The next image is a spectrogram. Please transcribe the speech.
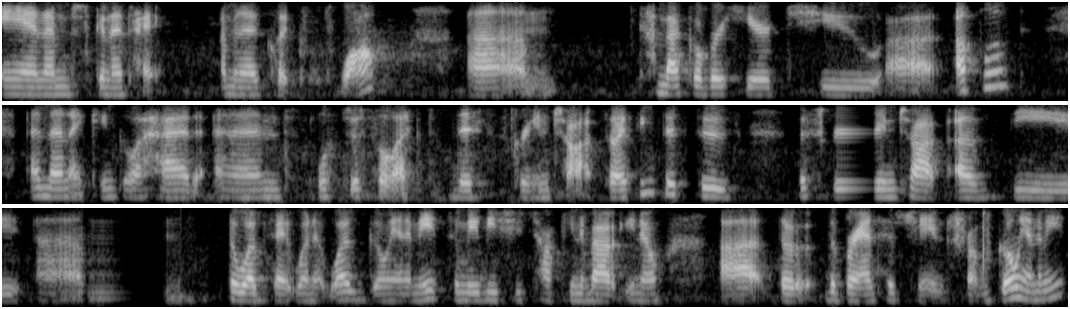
and I'm just going to type I'm going to click swap, um, come back over here to uh, upload, and then I can go ahead and let's just select this screenshot. So I think this is the screenshot of the um, the website when it was GoAnimate. So maybe she's talking about, you know, uh, the, the brand has changed from GoAnimate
